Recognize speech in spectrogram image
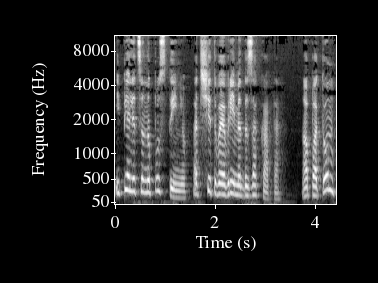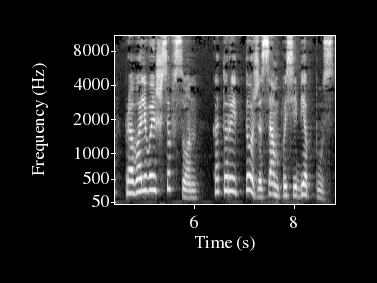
и пялиться на пустыню, отсчитывая время до заката. А потом проваливаешься в сон, который тоже сам по себе пуст.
